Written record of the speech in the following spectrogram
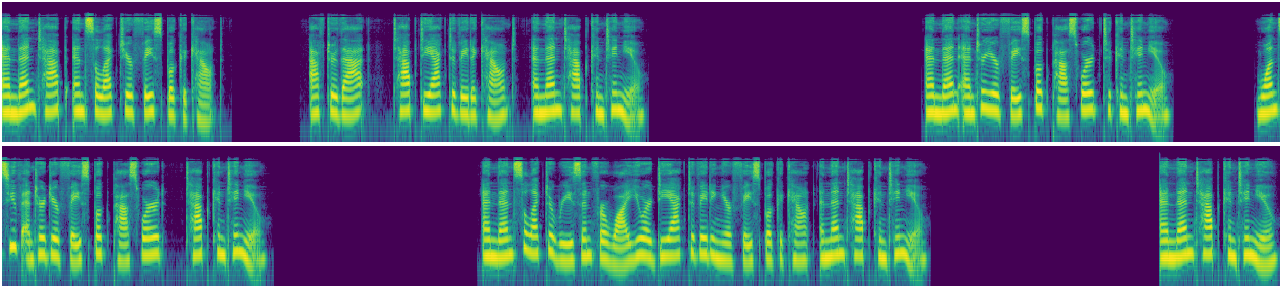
and then tap and select your Facebook account. After that, tap Deactivate Account, and then tap Continue. And then enter your Facebook password to continue. Once you've entered your Facebook password, tap Continue. And then select a reason for why you are deactivating your Facebook account and then tap Continue. And then tap Continue,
